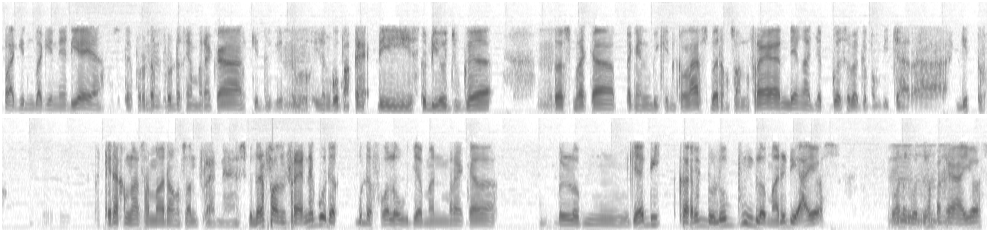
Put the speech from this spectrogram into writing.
plugin pluginnya dia ya, maksudnya produk-produknya mereka gitu-gitu, yang gue pakai di studio juga. Hmm. Terus mereka pengen bikin kelas bareng Soundfriend, dia ngajak gue sebagai pembicara gitu. Akhirnya kenal sama orang Soundfriendnya. Sebenarnya Soundfriendnya gue udah udah follow zaman mereka belum jadi karena dulu pun belum ada di iOS. Cuman gue bilang pakai iOS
